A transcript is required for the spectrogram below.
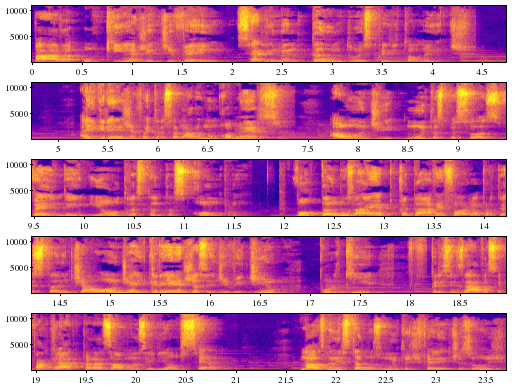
para o que a gente vem se alimentando espiritualmente. A igreja foi transformada num comércio, aonde muitas pessoas vendem e outras tantas compram. Voltamos à época da Reforma Protestante, aonde a igreja se dividiu porque precisava se pagar para as almas irem ao céu. Nós não estamos muito diferentes hoje.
